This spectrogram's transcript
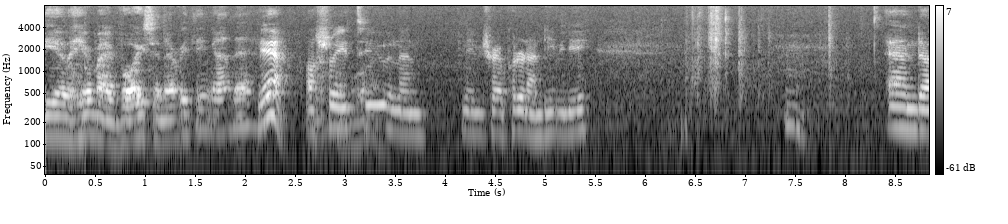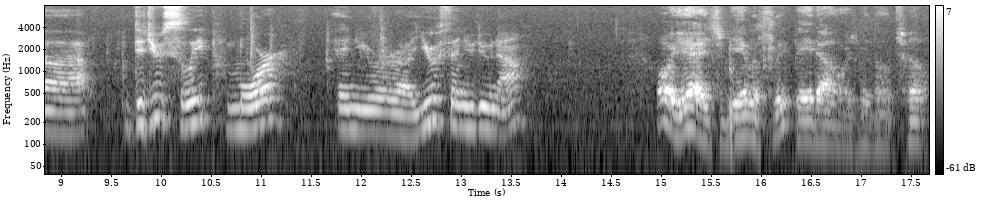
be able to hear my voice and everything on that? Yeah, I'll show you Oh, too, and then maybe try to put it on DVD. And uh, did you sleep more in your uh, youth than you do now? Oh yeah, I should be able to sleep eight hours without trouble.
